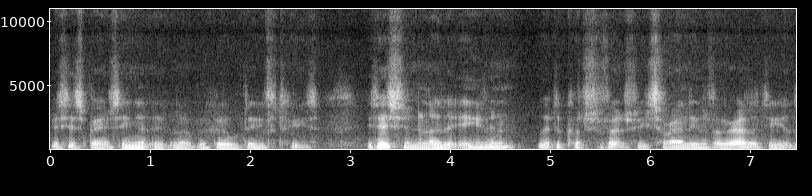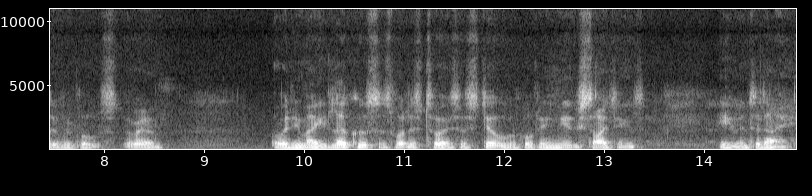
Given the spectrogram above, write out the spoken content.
This experiencing local difficulties. It is to know that even with the controversy surrounding the veracity of the reports around already made, locals as well as tourists are still reporting new sightings even today.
